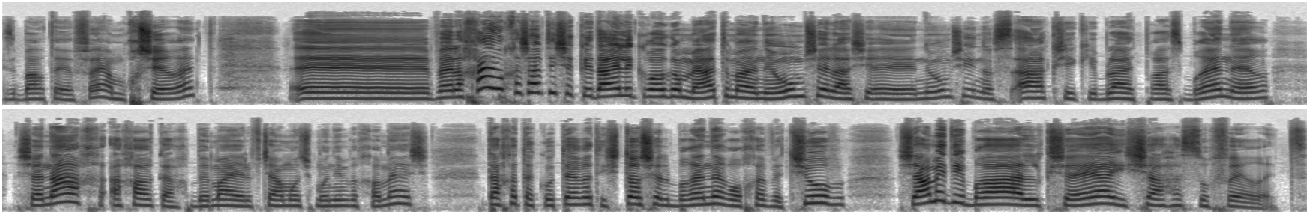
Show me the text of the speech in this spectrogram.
הסברת יפה, המוכשרת. אה, ולכן חשבתי שכדאי לקרוא גם מעט מהנאום שלה, נאום שהיא נשאה כשהיא קיבלה את פרס ברנר, שנה אח- אחר כך, במאי 1985, תחת הכותרת אשתו של ברנר רוכבת שוב, שם היא דיברה על קשיי האישה הסופרת.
